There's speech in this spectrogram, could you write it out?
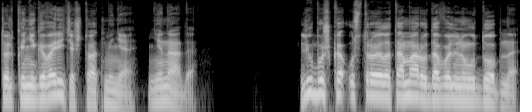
только не говорите, что от меня, не надо». Любушка устроила Тамару довольно удобно.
